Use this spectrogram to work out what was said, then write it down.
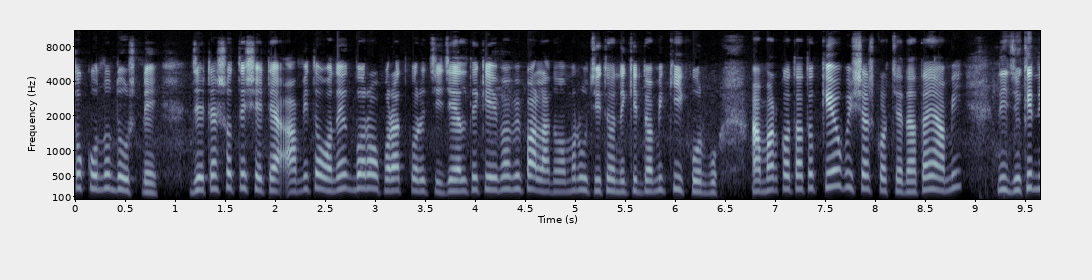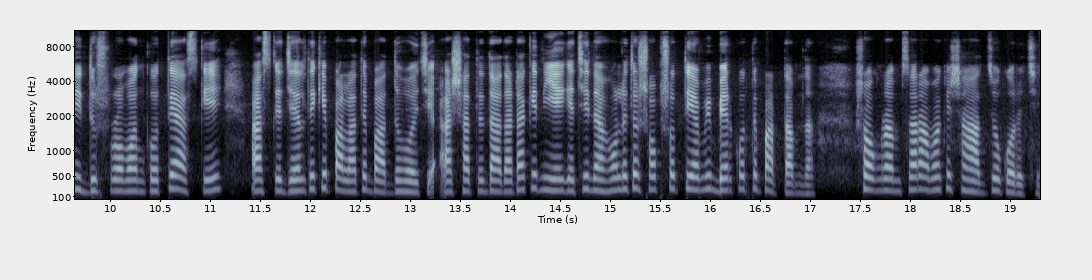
তো কোনো দোষ নেই। যেটা সত্যি সেটা। আমি তো অনেক বড় অপরাধ করেছি। জেল থেকে এভাবে পালানো আমার উচিত হয়নি। কিন্তু আমি কি করব? আমার কথা তো কেউ বিশ্বাস করছে না। তাই আমি নিজেকে নির্দোষ প্রমাণ করতে আজকে আজকে জেল থেকে পালাতে বাধ্য হয়েছি। আর সাথে দাদাটাকে নিয়ে গেছি। না হলে তো সব সত্যি আমি বের করতে পারতাম না। সংগ্রাম স্যার আমাকে সাহায্য করেছে।"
